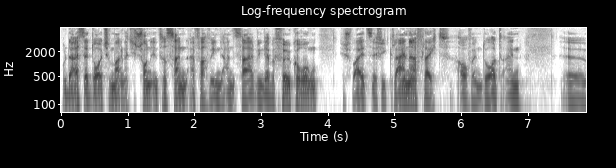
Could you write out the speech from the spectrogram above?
Und da ist der deutsche Markt natürlich schon interessant, einfach wegen der Anzahl, wegen der Bevölkerung. Die Schweiz sehr viel kleiner, vielleicht auch wenn dort ein äh,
